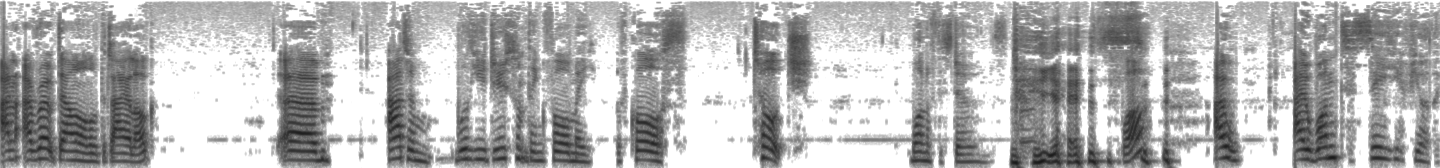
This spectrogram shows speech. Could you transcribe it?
and I wrote down all of the dialogue. Um, Adam, will you do something for me? Of course. Touch one of the stones. yes. What? I, I want to see if you're the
